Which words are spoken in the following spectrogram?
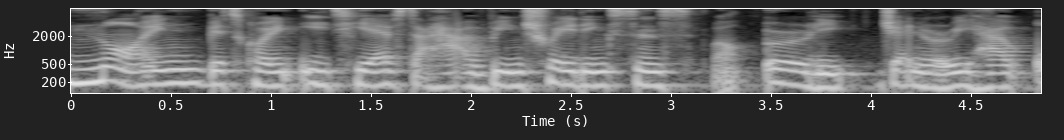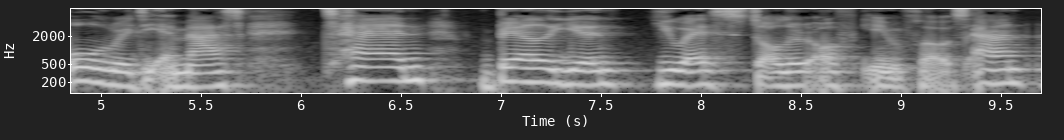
Nine Bitcoin ETFs that have been trading since well early January have already amassed 10 billion US dollar of inflows, and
